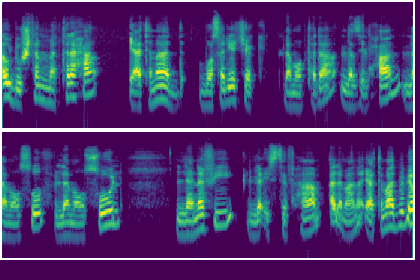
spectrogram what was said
أو دوشتە مەترحە اعتماد بۆ سەریەکێک لە مبتدا لە زیلحال لە موصوف لە مووسول نەفی لە ئیسفهام ئەلەمانە اعتماد ببێ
